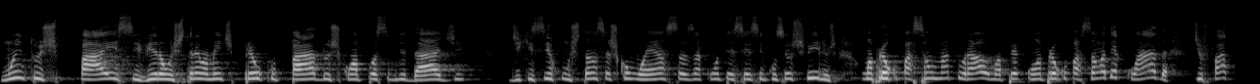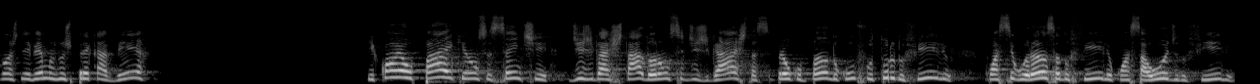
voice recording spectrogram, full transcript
muitos pais se viram extremamente preocupados com a possibilidade de que circunstâncias como essas acontecessem com seus filhos. Uma preocupação natural, uma, preocupação adequada. De fato, nós devemos nos precaver. E qual é o pai que não se sente desgastado ou não se desgasta se preocupando com o futuro do filho, com a segurança do filho, com a saúde do filho?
